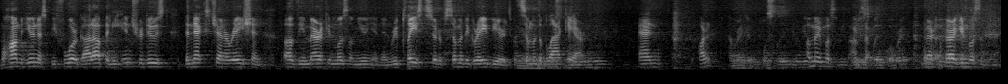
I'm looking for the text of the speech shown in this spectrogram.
Muhammad Yunus before got up and he introduced the next generation of the American Muslim Union and replaced sort of some of the graybeards with some of the black hair. And, pardon? American Muslim Union? American Muslim Union, I'm sorry. went over it? Amer- American Muslim Union.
